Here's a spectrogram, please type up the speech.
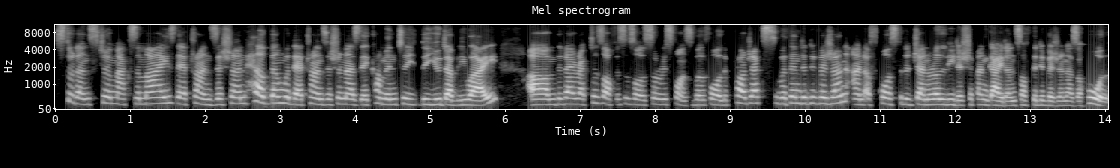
students to maximize their transition, help them with their transition as they come into the UWI. Um, the director's office is also responsible for all the projects within the division and of course for the general leadership and guidance of the division as a whole.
